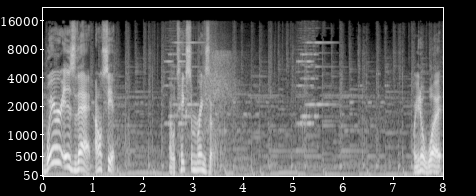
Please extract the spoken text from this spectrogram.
Where is that? I don't see it. I will take some rings though. Oh, you know what?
